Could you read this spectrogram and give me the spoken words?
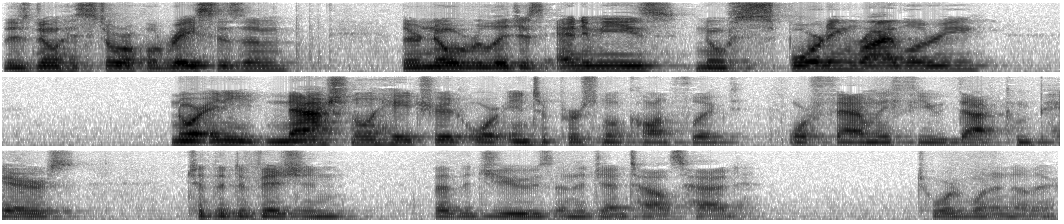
There's no historical racism, there are no religious enemies, no sporting rivalry, nor any national hatred or interpersonal conflict or family feud that compares to the division that the Jews and the Gentiles had toward one another.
